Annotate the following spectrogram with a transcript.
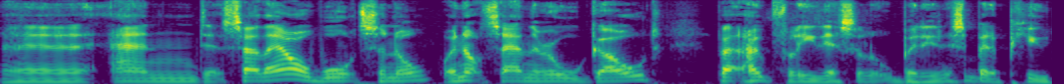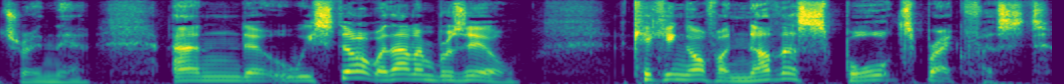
Uh, and so they are warts and all. We're not saying they're all gold, but hopefully there's a little bit in. There's a bit of pewter in there. And uh, we start with Alan Brazil, kicking off another sports breakfast.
